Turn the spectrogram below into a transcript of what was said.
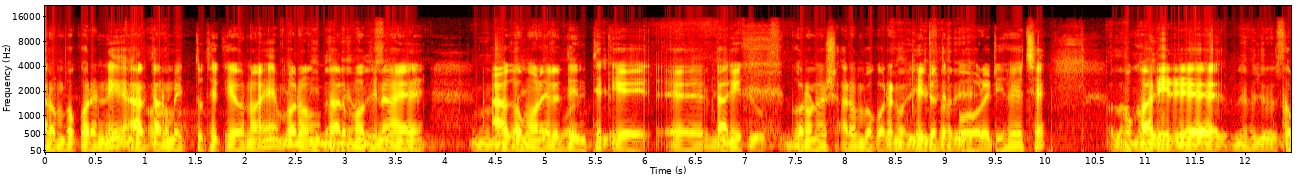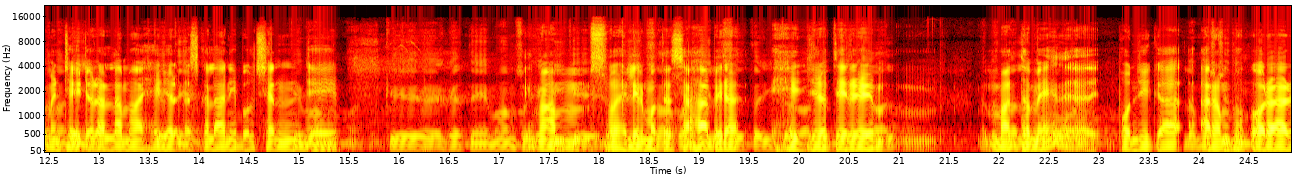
আরম্ভ করেননি আর তার মৃত্যু থেকেও নয় বরং তার মদিনায় আগমনের দিন থেকে তারিখ গণনা আরম্ভ করেন খ্রিস্টদের পর এটি হয়েছে। বুখারির কমেন্টেটর আল্লামা হেজর আসকালানি বলছেন যে ইমাম সোহেলের মতে সাহাবিরা হিজরতের মাধ্যমে পঞ্জিকা আরম্ভ করার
